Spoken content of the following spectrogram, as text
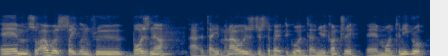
Um, so I was cycling through Bosnia at the time, and I was just about to go into a new country, um, Montenegro.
